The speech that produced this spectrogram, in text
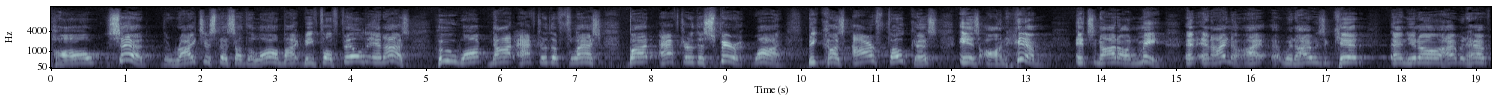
Paul said, the righteousness of the law might be fulfilled in us who walk not after the flesh, but after the Spirit. Why? Because our focus is on Him. It's not on me. And, and I know, I, when I was a kid, and you know, I would have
